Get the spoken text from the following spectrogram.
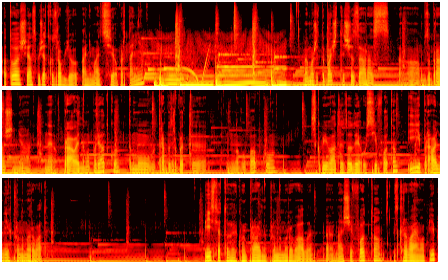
Отож, я спочатку зроблю анімацію обертання. Ви можете бачити, що зараз е, зображення не в правильному порядку, тому треба зробити нову папку, скопіювати туди усі фото і правильно їх пронумерувати. Після того, як ми правильно пронумерували е, наші фото, відкриваємо піп.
